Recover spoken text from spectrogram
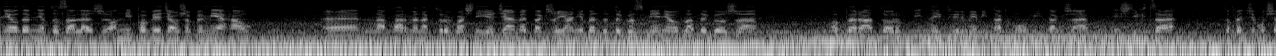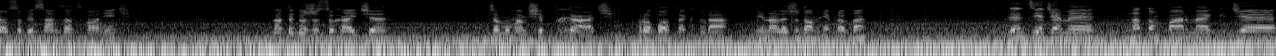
nie ode mnie to zależy. On mi powiedział, żebym jechał e, na farmę, na którą właśnie jedziemy, także ja nie będę tego zmieniał, dlatego że operator w innej firmie mi tak mówi. Także jeśli chce, to będzie musiał sobie sam zadzwonić. Dlatego, że słuchajcie, czemu mam się pchać w robotę, która nie należy do mnie, prawda? Więc jedziemy na tą farmę, gdzie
